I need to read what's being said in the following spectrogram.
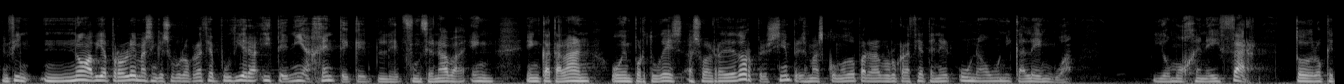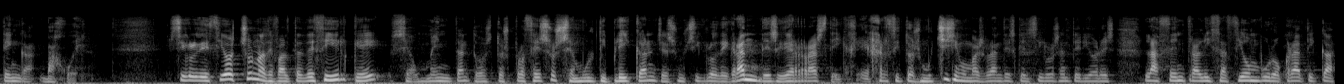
En fin, no había problemas en que su burocracia pudiera, y tenía gente que le funcionaba en, en catalán o en portugués a su alrededor, pero siempre es más cómodo para la burocracia tener una única lengua y homogeneizar todo lo que tenga bajo él siglo XVIII no hace falta decir que se aumentan todos estos procesos, se multiplican, ya es un siglo de grandes guerras, de ejércitos muchísimo más grandes que en siglos anteriores, la centralización burocrática,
